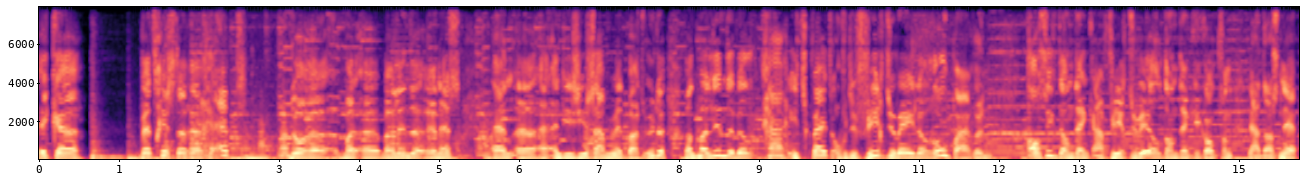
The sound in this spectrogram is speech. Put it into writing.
Ik uh, werd gisteren uh, geappt door uh, Mar Marlinde Renes. En, en die is hier samen met Bart Ude. Want Marlinde wil graag iets kwijt over de virtuele Europa-run. Als ik dan denk aan virtueel, dan denk ik ook van... ja, dat is nep.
